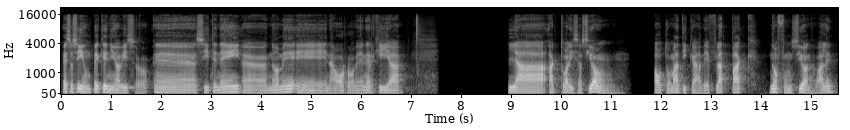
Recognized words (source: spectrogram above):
Eso sí, un pequeño aviso. Eh, si tenéis eh, Nome en ahorro de energía, la actualización automática de Flatpak no funciona, ¿vale?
